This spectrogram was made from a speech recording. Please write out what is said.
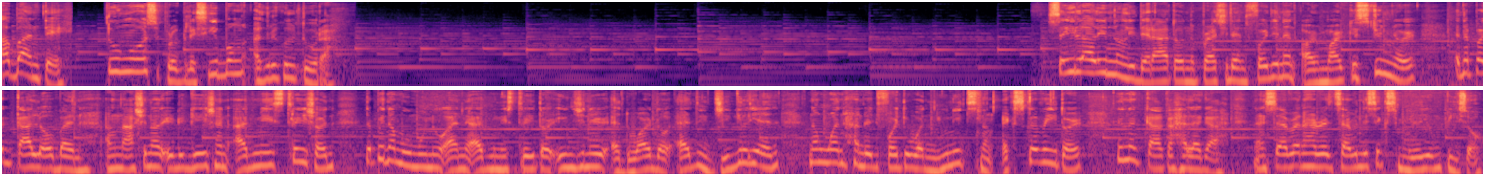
Abante, tungo sa progresibong agrikultura. Sa ilalim ng liderato ni President Ferdinand R. Marcos Jr. ay napagkalooban ang National Irrigation Administration na pinamumunuan ni Administrator Engineer Eduardo Eddie G. Guillen ng 141 units ng excavator na nagkakahalaga ng 776 milyong piso.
